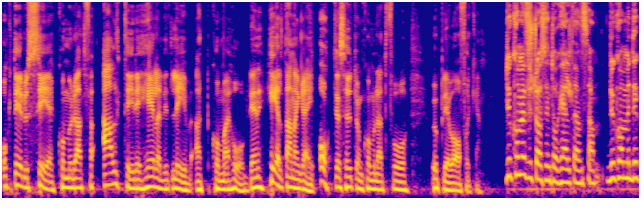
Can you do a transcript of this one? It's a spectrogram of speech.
och det du ser kommer du att för alltid i hela ditt liv att komma ihåg. Det är en helt annan grej. Och dessutom kommer du att få uppleva Afrika. Du kommer förstås inte åka helt ensam. Du kommer, det,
